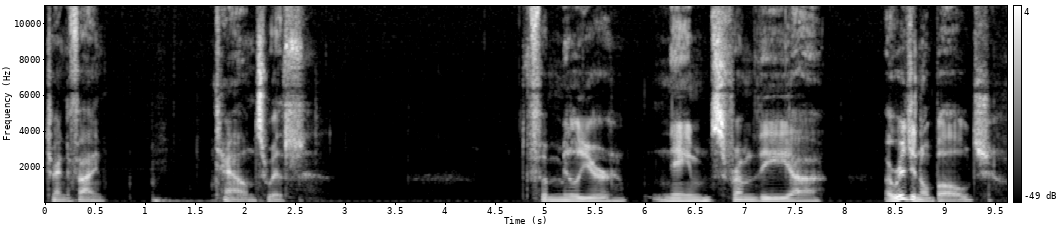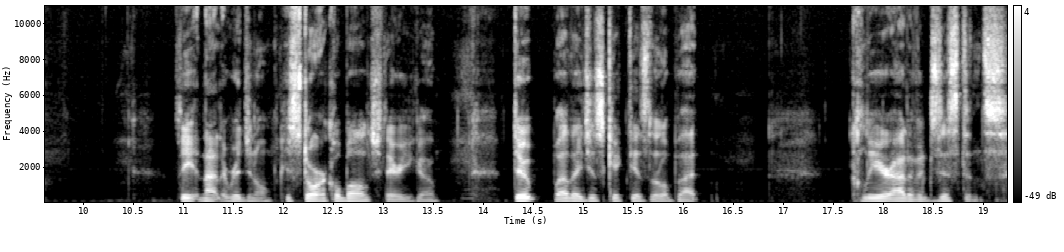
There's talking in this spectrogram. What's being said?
trying to find towns with familiar names from the uh, original bulge. The not original, historical bulge. There you go. Dupe. Well, they just kicked his little butt clear out of existence.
